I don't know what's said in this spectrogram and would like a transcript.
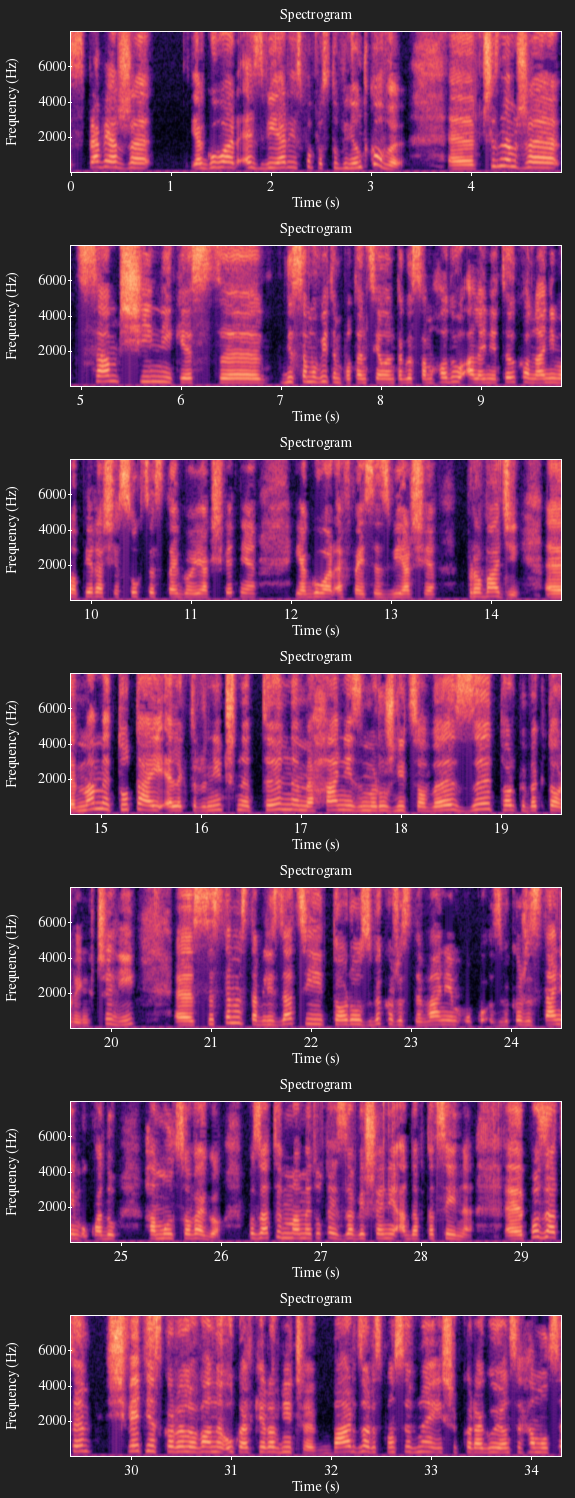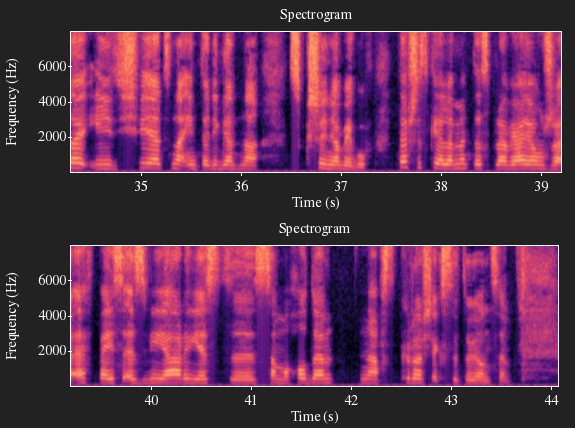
sprawia, że Jaguar SVR jest po prostu wyjątkowy. E, Przyznam, że sam silnik jest e, niesamowitym potencjałem tego samochodu, ale nie tylko na nim opiera się sukces tego, jak świetnie Jaguar F-Pace SVR się prowadzi. E, Mamy tutaj elektroniczny tylny mechanizm różnicowy z torque vectoring, czyli e, z systemem stabilizacji toru z wykorzystywaniem, z wykorzystaniem układu hamulcowego. Poza tym mamy tutaj zawieszenie adaptacyjne. E, Poza tym świetnie skorelowany układ kierowniczy, bardzo responsywny i szybko reagujące hamulce i świetna, inteligentna skrzynia biegów. Te wszystkie elementy sprawiają, że F-Pace SVR jest e, samochodem na wskroś ekscytującym.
